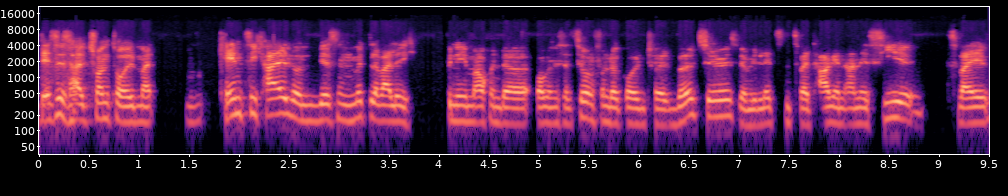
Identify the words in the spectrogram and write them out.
Das ist halt schon toll. Man kennt sich halt und wir sind mittlerweile, ich bin eben auch in der Organisation von der Golden Trail World Series. Wir haben die letzten zwei Tage in Annecy zwei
